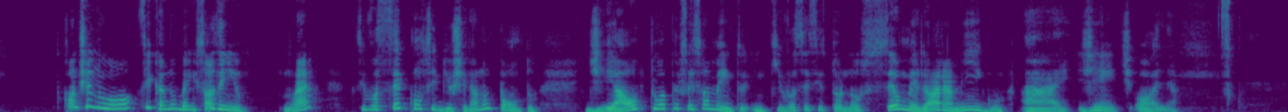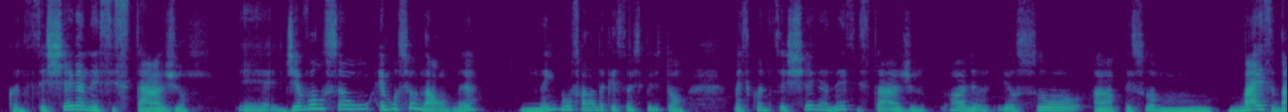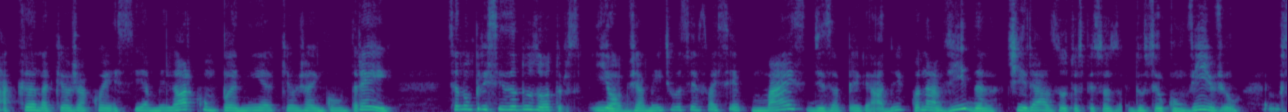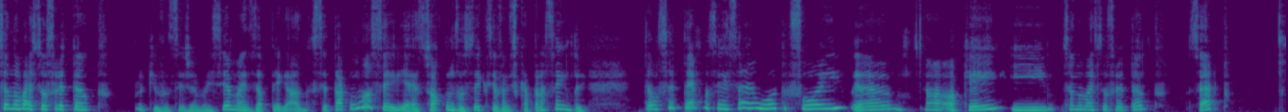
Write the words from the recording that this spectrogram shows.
continuou ficando bem sozinho, não é? Se você conseguiu chegar num ponto de autoaperfeiçoamento em que você se tornou seu melhor amigo, ai, gente, olha, quando você chega nesse estágio é, de evolução emocional, né? Nem vou falar da questão espiritual, mas quando você chega nesse estágio, olha, eu sou a pessoa mais bacana que eu já conheci, a melhor companhia que eu já encontrei, você não precisa dos outros. E, obviamente, você vai ser mais desapegado. E quando a vida tirar as outras pessoas do seu convívio, você não vai sofrer tanto, porque você já vai ser mais desapegado. Você está com você e é só com você que você vai ficar para sempre. Então você tem consciência, é, o outro foi, é, ah, ok, e você não vai sofrer tanto, certo?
